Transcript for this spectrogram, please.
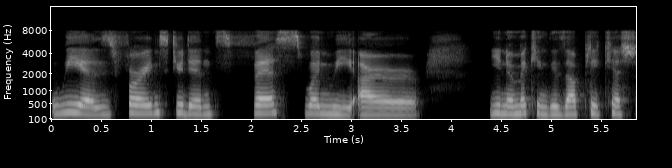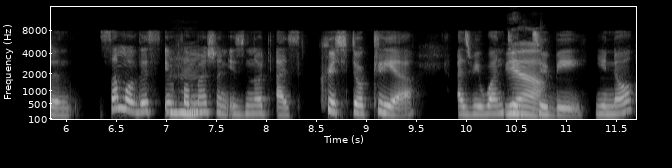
we as foreign students face when we are, you know, making these applications. Some of this Mhm. information is not as crystal clear as we want Yeah. it to be, you know,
